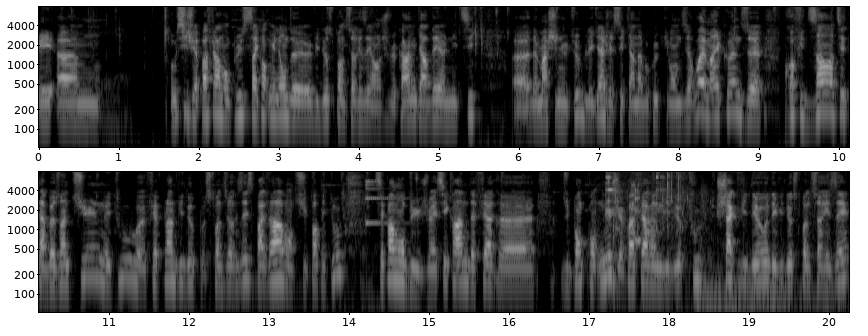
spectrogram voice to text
Et aussi je vais pas faire non plus 50 millions de vidéos sponsorisées. Hein. Je veux quand même garder un éthique euh, de ma chaîne YouTube. Les gars, je sais qu'il y en a beaucoup qui vont me dire Ouais, Mycons, euh, profites-en, tu t'as besoin de thunes et tout, euh, fais plein de vidéos sponsorisées, c'est pas grave, on te supporte et tout. C'est pas mon but. Je vais essayer quand même de faire du bon contenu. Je vais pas faire une vidéo, chaque vidéo, des vidéos sponsorisées.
